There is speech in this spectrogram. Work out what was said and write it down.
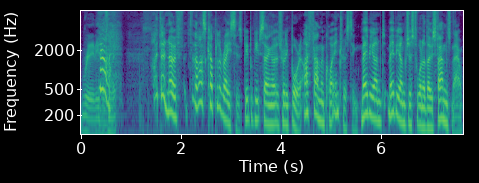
really, wasn't it? I don't know if the last couple of races, people keep saying oh, it's really boring. I found them quite interesting. Maybe I'm maybe I'm just one of those fans now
